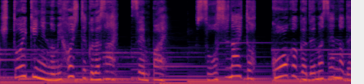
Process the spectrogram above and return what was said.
一息に飲み干してください、先輩。そうしないと効果が出ませんので。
